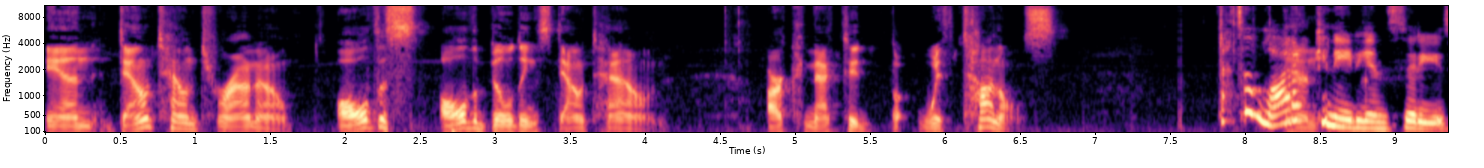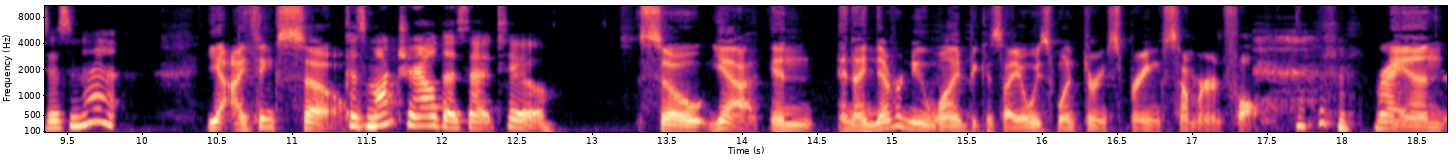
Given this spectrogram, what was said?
And downtown Toronto, all the, all the buildings downtown are connected with tunnels. That's a lot And- of Canadian cities, isn't it? Yeah, I think so. Because Montreal does that too. So yeah, and and I never knew why because I always went during spring, summer, and fall. Right. And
